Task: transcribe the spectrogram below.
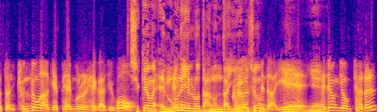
어떤 균등하게 배분을 해가지고 쉽게 하면 n분의 1로 나눈다 이거죠? 네. 그렇습니다. 예. 예. 재정 격차를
